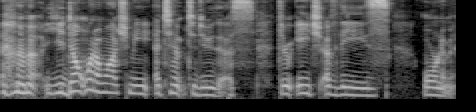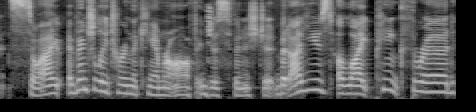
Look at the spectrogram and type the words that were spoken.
you don't want to watch me attempt to do this through each of these ornaments. So I eventually turned the camera off and just finished it. But I used a light pink thread,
